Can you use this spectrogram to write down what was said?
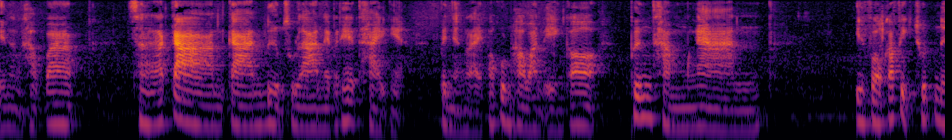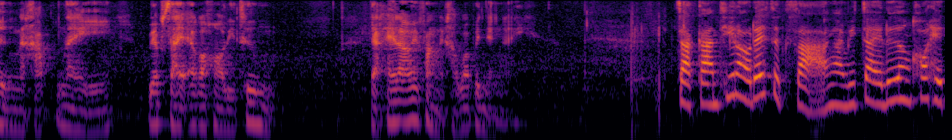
กันนะครับว่าสถานการณ์การดื่มสุราในประเทศไทยเนี่ยเป็นอย่างไร เพราะคุณภาวรรณเองก็เพิ่งทำงานอินโฟกราฟิกชุดหนึ่งนะครับ ในเว็บไซต์แอลกอฮอลิทึมอยากให้เล่าให้ฟังหน่อยครับว่าเป็นยังไง จากการที่เราได้ศึกษางานวิจัยเรื่องข้อเท็จ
